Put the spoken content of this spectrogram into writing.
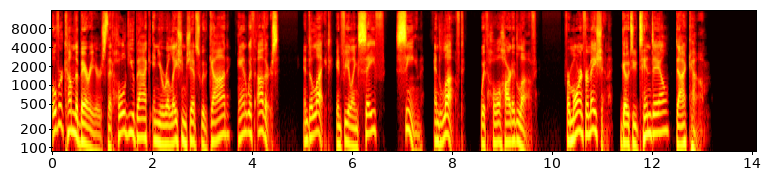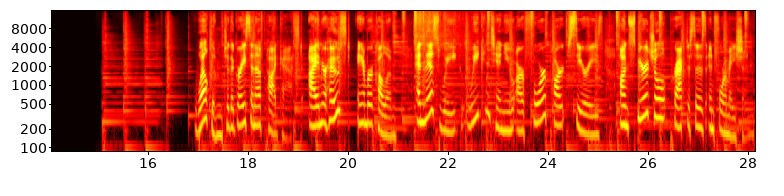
Overcome the barriers that hold you back in your relationships with God and with others, and delight in feeling safe, seen, and loved with Wholehearted Love. For more information, go to Tyndale.com. Welcome to the Grace Enough podcast. I am your host, Amber Cullum. And this week, we continue our four part series on spiritual practices and formation.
